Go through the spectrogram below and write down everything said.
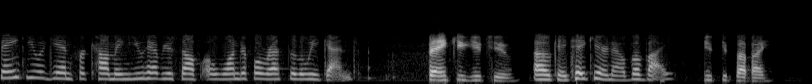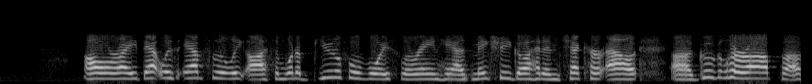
Thank you again for coming. You have yourself a wonderful rest of the weekend. Thank you. You too. Okay, take care now. Bye bye. You too. Bye bye. All right, that was absolutely awesome. What a beautiful voice Lorraine has. Make sure you go ahead and check her out. Uh, Google her up, uh,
